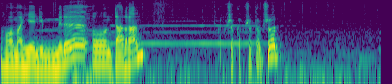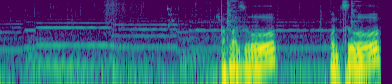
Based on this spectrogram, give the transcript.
Machen wir mal hier in die Mitte und da dran. Komm schon, komm schon, komm schon. Mal so. Und so.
